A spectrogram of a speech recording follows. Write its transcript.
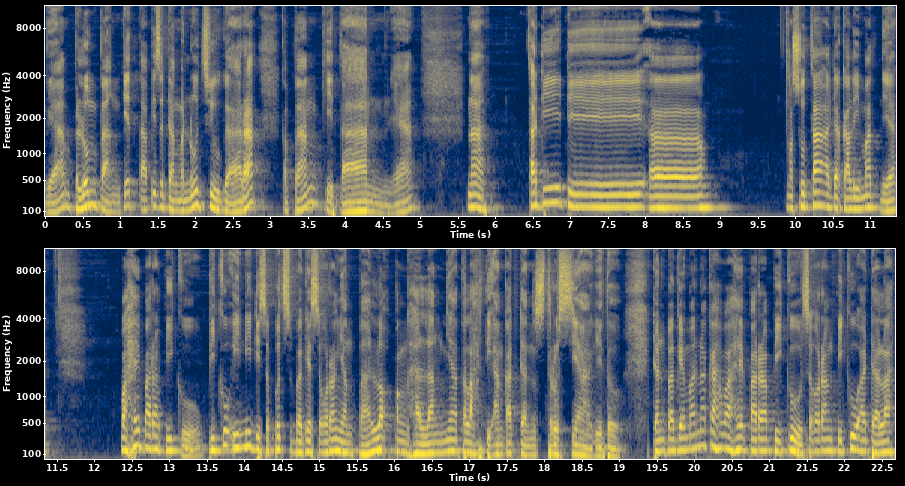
Ya belum bangkit tapi sedang menuju ke arah kebangkitan ya. Nah tadi di uh, suta ada kalimat ya Wahai para biku, biku ini disebut sebagai seorang yang balok penghalangnya telah diangkat dan seterusnya gitu. Dan bagaimanakah wahai para biku, seorang biku adalah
